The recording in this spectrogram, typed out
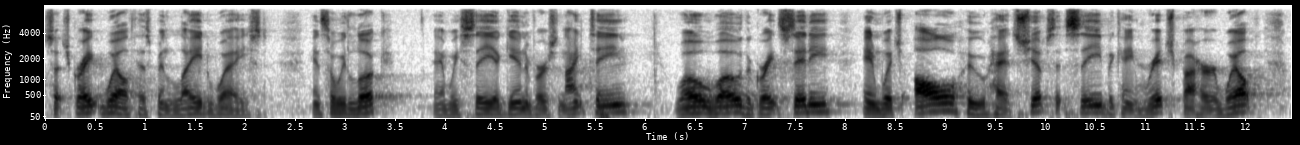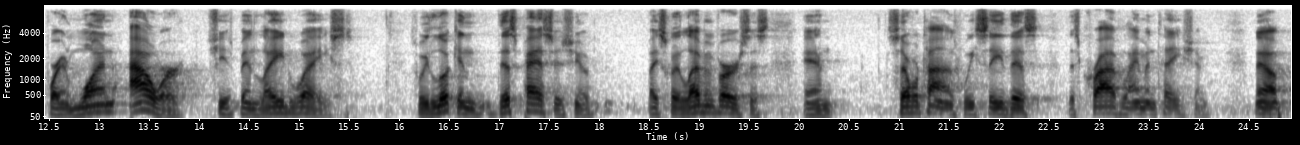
such great wealth has been laid waste. And so we look and we see again in verse 19 Woe, woe, the great city in which all who had ships at sea became rich by her wealth, for in one hour she has been laid waste. So we look in this passage, you know, basically 11 verses, and several times we see this, this cry of lamentation. Now,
